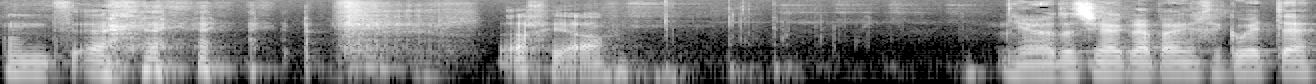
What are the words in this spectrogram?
Und äh, ach ja. Ja, das ist ja, glaube ich, eigentlich ein guter,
